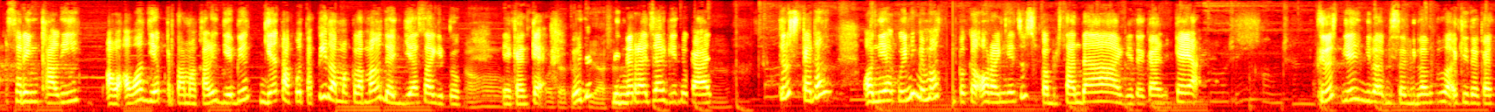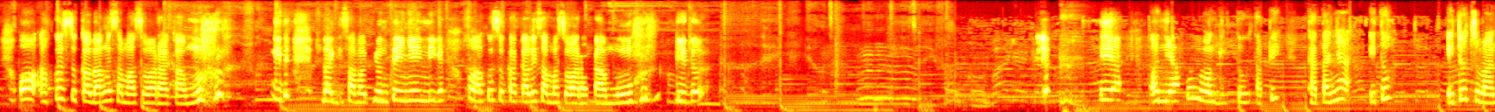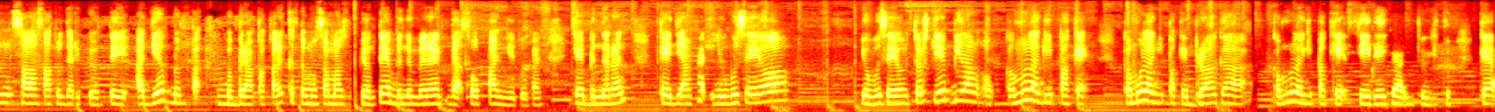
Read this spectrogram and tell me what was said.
sering kali awal-awal dia pertama kali dia bilang dia takut tapi lama kelamaan udah biasa gitu. Oh, ya kan kayak ya udah terbiasa. denger aja gitu kan. Terus kadang Oni aku ini memang tipe ke orangnya tuh suka bercanda gitu kan. Kayak terus dia bilang bisa bilang pula gitu kan. Oh aku suka banget sama suara kamu. Gitu lagi sama Kyuntenya ini kan. Oh aku suka kali sama suara kamu. Gitu iya Oni aku memang gitu. Tapi katanya itu itu cuman salah satu dari Pionte Ah, dia beberapa kali ketemu sama Pionte yang bener-bener gak sopan gitu kan. Kayak beneran kayak diangkat Yobuseo Yobuseo terus dia bilang oh kamu lagi pakai kamu lagi pakai braga kamu lagi pakai sedega gitu gitu kayak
